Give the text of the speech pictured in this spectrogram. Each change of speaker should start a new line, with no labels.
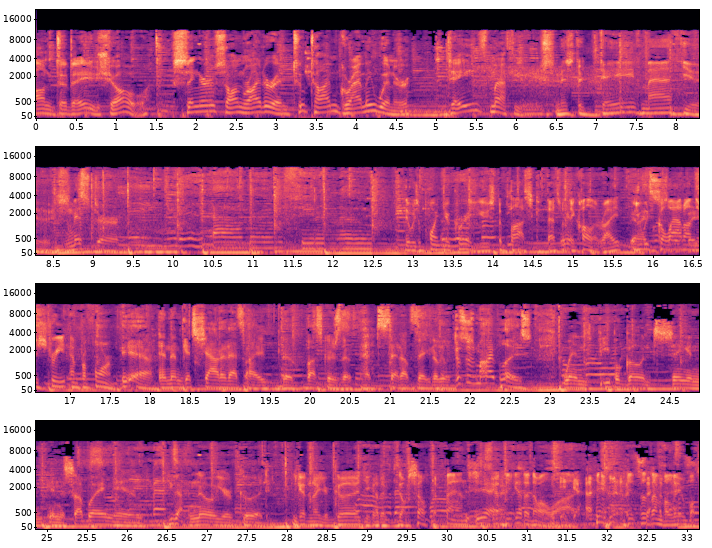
On today's show, singer, songwriter, and two time Grammy winner, Dave Matthews.
Mr. Dave Matthews.
Mr.
There was a point in your career you used to busk. That's what they call it, right?
Yeah,
you would go
so
out on the street and perform.
Yeah, and then get shouted at by the buskers that had set up. They, they're like, "This is my place." When people go and sing in, in the subway, man, you got to know you're good.
You got to know you're good. You got to know self defense.
Yeah.
You got to know a lot. Yeah. it's just unbelievable.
